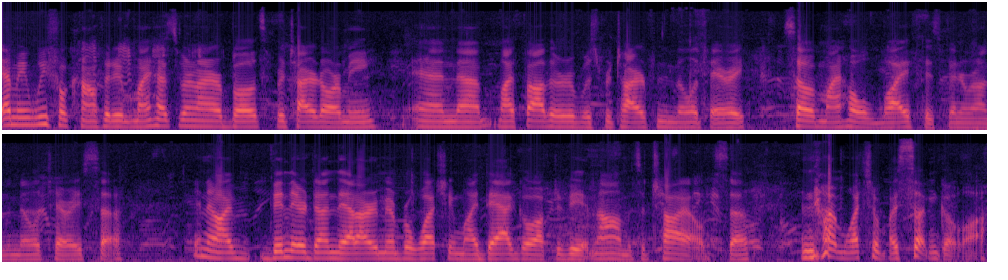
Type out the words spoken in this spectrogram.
I mean, we feel confident. My husband and I are both retired Army, and uh, my father was retired from the military. So my whole life has been around the military. So, you know, I've been there, done that. I remember watching my dad go off to Vietnam as a child. So. And now I'm watching my son go off.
